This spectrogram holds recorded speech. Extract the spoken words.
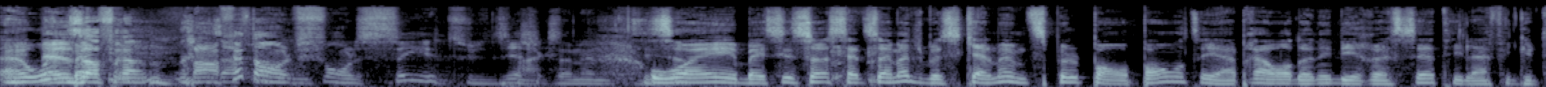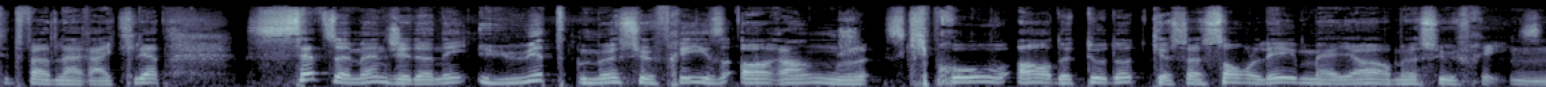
Euh, oui, Belles ben- offrandes. Ben, en fait, on, le- on le sait, tu le dis à chaque semaine. Ouais, ben c'est ça. Cette semaine, je me suis calmé un petit peu le pompon, sais, après avoir donné des recettes et la faculté de faire de la raclette. Cette semaine, j'ai donné 8 Monsieur Freeze orange, ce qui prouve hors de tout doute que ce sont les meilleurs Monsieur Freeze.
